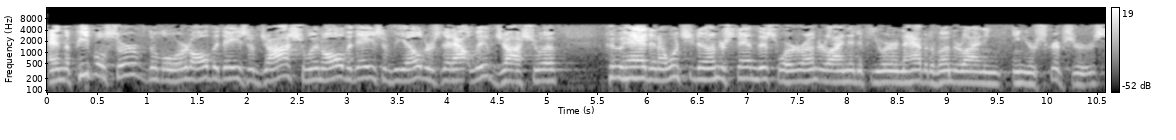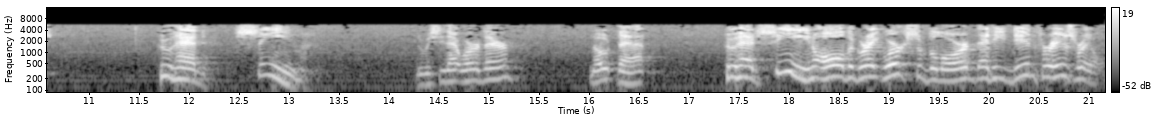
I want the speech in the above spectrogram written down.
And the people served the Lord all the days of Joshua and all the days of the elders that outlived Joshua, who had, and I want you to understand this word or underline it if you are in the habit of underlining in your scriptures, who had seen. Do we see that word there? Note that. Who had seen all the great works of the Lord that he did for Israel.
